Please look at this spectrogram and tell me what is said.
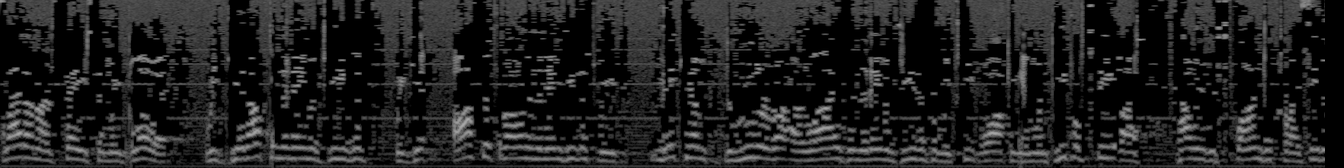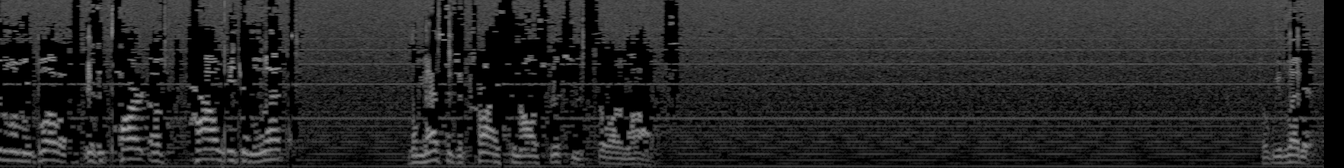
flat on our face and we blow it, we get up in the name of Jesus. We get off the throne in the name of Jesus. We make him the ruler of our lives in the name of Jesus, and we keep walking. And when people see us, how we respond to Christ, even when we blow it, is a part of how we can let the message of Christ in all its richness fill our lives. But we let it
